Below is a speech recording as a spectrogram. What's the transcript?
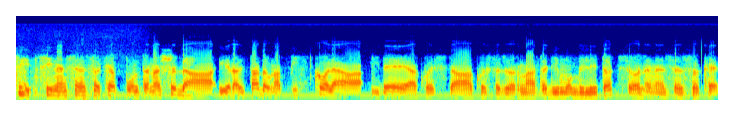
Sì, sì, nel senso che appunto nasce da, in realtà da una piccola idea questa, questa giornata di mobilitazione, nel senso che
